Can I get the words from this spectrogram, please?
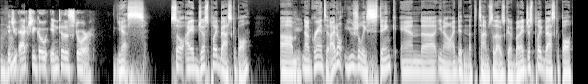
Mm-hmm. Did you actually go into the store? Yes. So I had just played basketball. Um, Now, granted, I don't usually stink, and uh, you know I didn't at the time, so that was good. But I just played basketball,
